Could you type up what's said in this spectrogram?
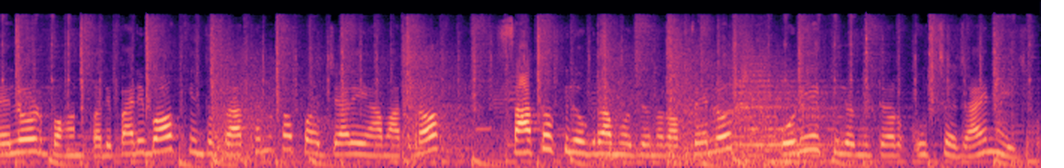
ପେଲୋଡ୍ ବହନ କରିପାରିବ କିନ୍ତୁ ପ୍ରାଥମିକ ପର୍ଯ୍ୟାୟରେ ଏହା ମାତ୍ର ସାତ କିଲୋଗ୍ରାମ ଓଜନର ପେଲୋଡ୍ କୋଡ଼ିଏ କିଲୋମିଟର ଉଚ୍ଚ ଯାଏ ନେଇଯିବ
